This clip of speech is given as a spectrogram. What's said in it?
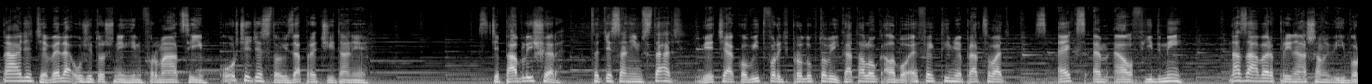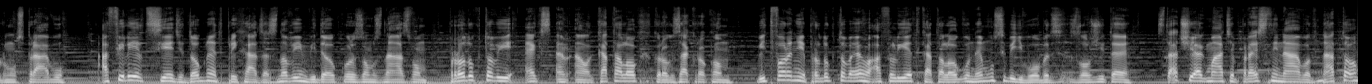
nájdete veľa užitočných informácií. Určite stojí za prečítanie. Ste publisher? Chcete sa ním stať? Viete, ako vytvoriť produktový katalóg alebo efektívne pracovať s XML feedmi? Na záver prinášame výbornú správu. Affiliate sieť Dognet prichádza s novým videokurzom s názvom Produktový XML katalóg krok za krokom. Vytvorenie produktového affiliate katalógu nemusí byť vôbec zložité. Stačí, ak máte presný návod na to,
